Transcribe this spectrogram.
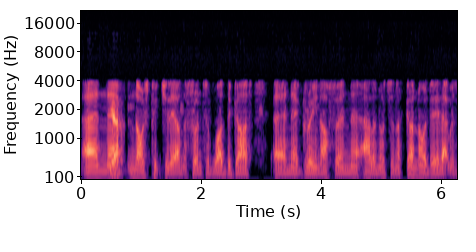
And uh, Yeah. nice picture there on the front of Wad the God and uh, Greenhoff and uh, Alan Hudson. I've got no idea. That was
